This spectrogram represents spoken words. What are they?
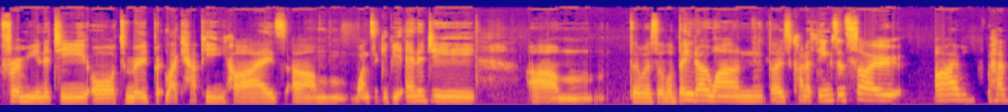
for immunity or to mood, but like happy highs, um, ones that give you energy. Um, there was a libido one, those kind of things. And so I have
